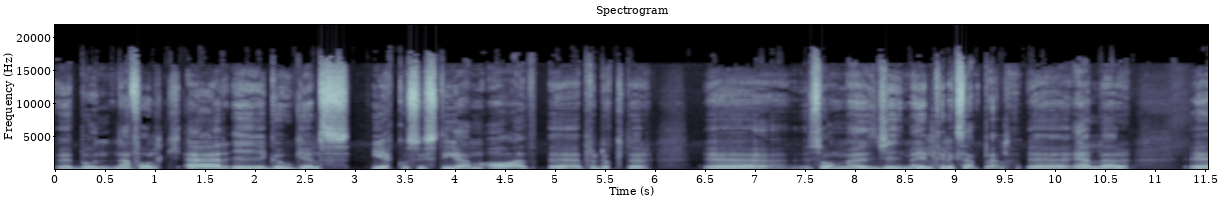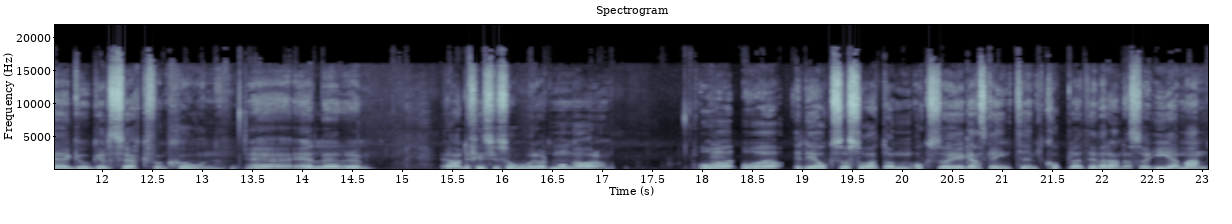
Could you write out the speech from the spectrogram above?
eh, bundna folk är i Googles ekosystem av eh, produkter. Eh, som eh, Gmail till exempel. Eh, eller eh, Googles sökfunktion. Eller, ja det finns ju så oerhört många av dem. Och, Mm. och det är också så att de också är ganska intimt kopplade till varandra. Så är man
